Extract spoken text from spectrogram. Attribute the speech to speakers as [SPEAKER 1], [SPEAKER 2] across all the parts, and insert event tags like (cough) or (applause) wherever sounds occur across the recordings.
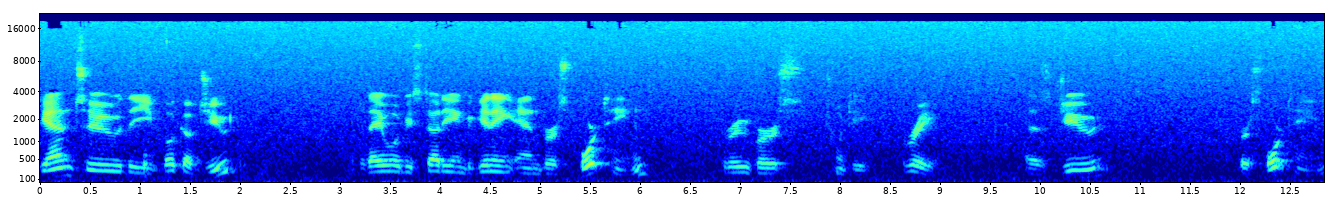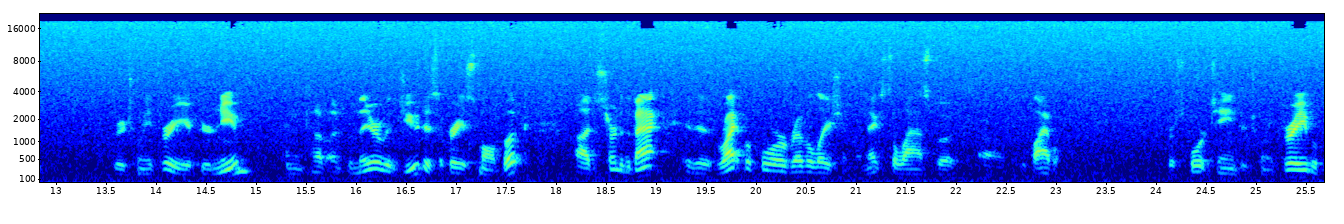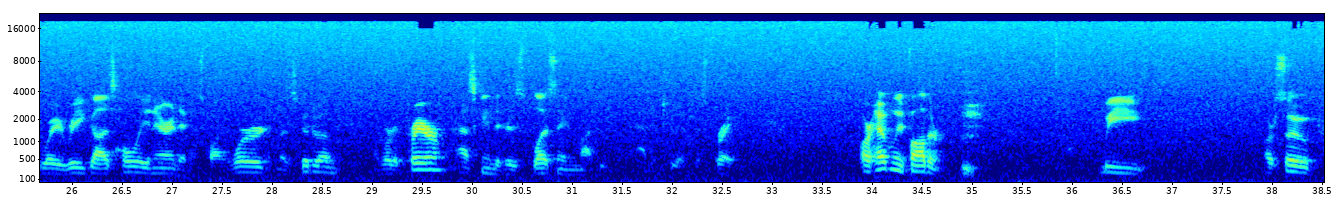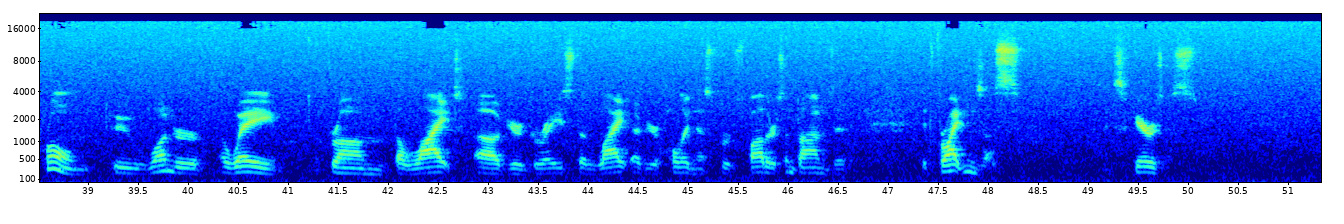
[SPEAKER 1] again to the book of Jude. Today we'll be studying beginning in verse 14 through verse 23. As Jude, verse 14 through 23. If you're new and kind of unfamiliar with Jude, it's a very small book. Uh, just turn to the back. It is right before Revelation, the next to last book of the Bible. Verse 14 through 23, before we read God's holy, inerrant, and inspired word, let's go to Him word of prayer, asking that His blessing might be added to it. Let's pray. Our Heavenly Father, we are so prone to wander away from the light of your grace, the light of your holiness. For Father, sometimes it, it frightens us, it scares us.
